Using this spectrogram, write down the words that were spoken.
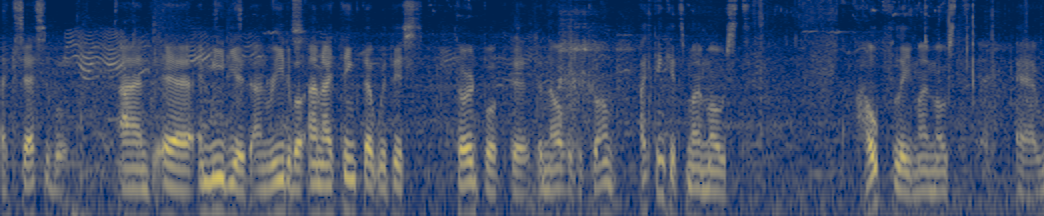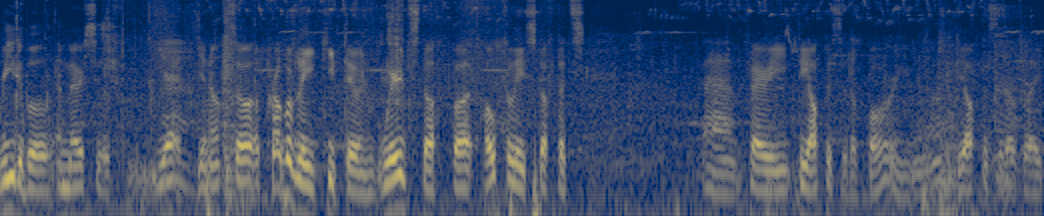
accessible and uh, immediate and readable. And I think that with this third book, the, the novel to come, I think it's my most, hopefully, my most uh, readable, immersive yet, you know. So I'll probably keep doing weird stuff, but hopefully stuff that's uh, very the opposite of boring, you know, the opposite of like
